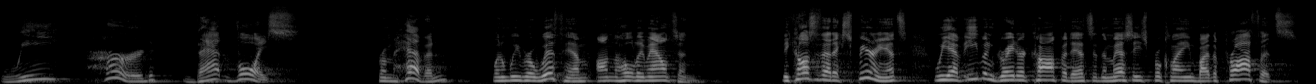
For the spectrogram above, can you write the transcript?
we heard that voice from heaven when we were with him on the holy mountain. Because of that experience, we have even greater confidence in the message proclaimed by the prophets,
